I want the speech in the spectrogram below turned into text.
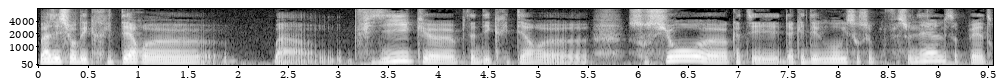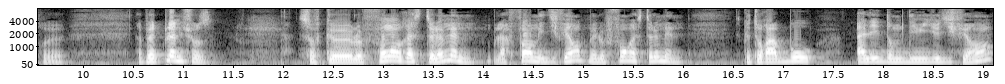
basé sur des critères euh, bah, physiques, peut-être des critères sociaux, des catégories socio-professionnelles, ça peut ça peut être plein de choses. Sauf que le fond reste le même. La forme est différente, mais le fond reste le même. Parce que tu auras beau aller dans des milieux différents,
